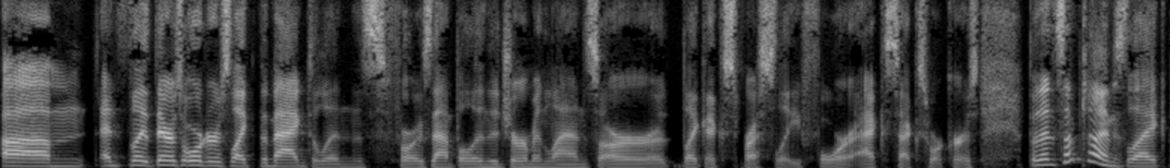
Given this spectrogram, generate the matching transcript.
Um, and like there's orders like the Magdalens, for example, in the German lands are like expressly for ex sex workers. But then sometimes, like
